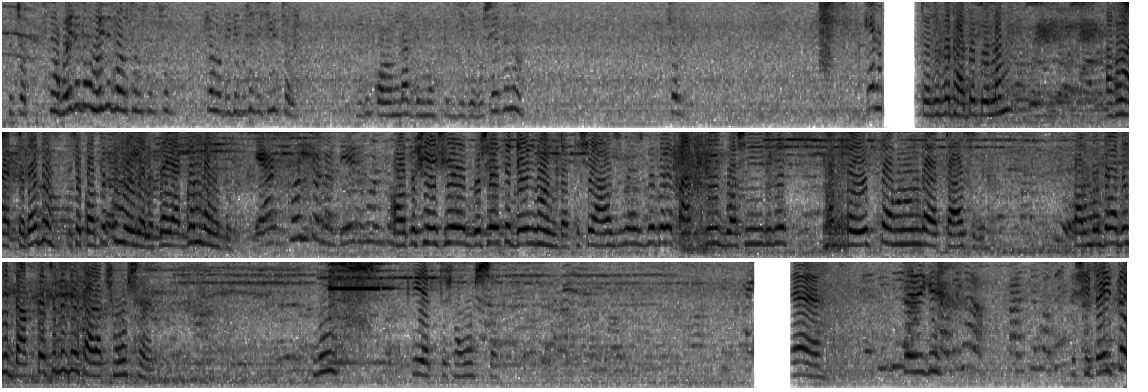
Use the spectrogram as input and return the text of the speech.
তো চল হয়েছে তো হয়েছে চলো চলো চলো চলো চলো দিদি বসে আছি চলো। দিদি গরম লাগছে মুখ টুক দিকে বসে আছে না চলো। কেন? রিপোর্ট হাতে পেলাম। এখন আরেকটা তাই তো? তো সে কতক্ষণ হয়ে গেল? প্রায় এক ঘণ্টা মতো? এক ঘণ্টা না দেড় ঘণ্টা। অত সে এসে বসে আছে দেড় ঘণ্টা। তো সে আসবে আসবে করে পাঁচ মিনিট বসে দিকে একটা এসছে এখন অন্ধ একটা আসবে। তার মধ্যে আবার দেখি ডাক্তার চলে যায় তার এক সমস্যা নেই। বুঝ কি একটা সমস্যা। হ্যাঁ এদিকে তো সেটাই তো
